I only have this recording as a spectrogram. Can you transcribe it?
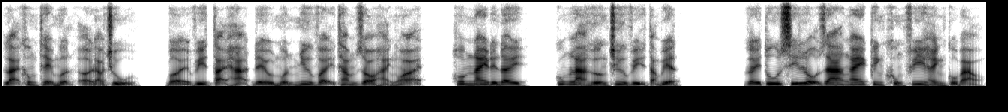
lại không thể mượn ở đảo chủ, bởi vì tại hạ đều muốn như vậy thăm dò hải ngoại, hôm nay đến đây, cũng là hướng chư vị tạm biệt. Gây tu sĩ lộ ra ngay kinh khủng phi hành của bảo,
